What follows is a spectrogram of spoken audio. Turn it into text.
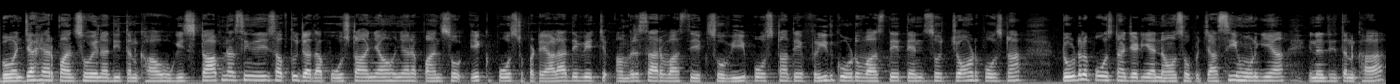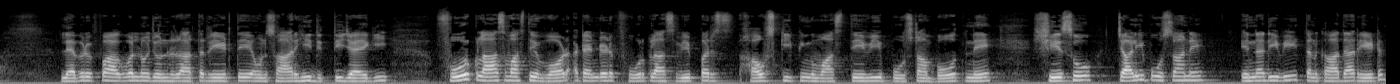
52500 ਇਹਨਾਂ ਦੀ ਤਨਖਾਹ ਹੋਗੀ ਸਟਾਫ ਨਰਸਿੰਗ ਦੀ ਸਭ ਤੋਂ ਜ਼ਿਆਦਾ ਪੋਸਟਾਂ ਆਈਆਂ ਹੋਈਆਂ ਨੇ। 501 ਪੋਸਟ ਪਟਿਆਲਾ ਦੇ ਵਿੱਚ, ਅੰਮ੍ਰਿਤਸਰ ਵਾਸਤੇ 120 ਪੋਸਟਾਂ ਤੇ ਫਰੀਦਕੋਟ ਵਾਸਤੇ 364 ਪੋਸਟਾਂ। ਟੋਟਲ ਪੋਸਟਾਂ ਜਿਹੜੀਆਂ 985 ਹੋਣਗੀਆਂ। ਇਹਨਾਂ ਦੀ ਤਨਖਾਹ ਲੈਬਰ ਵਿਭਾਗ ਵੱਲੋਂ ਜੋ ਨਿਰਧਾਰਤ ਰੇਟ ਦੇ ਅਨੁਸਾਰ ਹੀ ਦਿੱਤੀ ਜਾਏਗੀ। 4 ਕਲਾਸ ਵਾਸਤੇ ਵਾਰਡ ਅਟੈਂਡੈਂਟ 4 ਕਲਾਸ ਵੇਪਰ ਹਾਊਸਕੀਪਿੰਗ ਵਾਸਤੇ ਵੀ ਪੋਸਟਾਂ ਬਹੁਤ ਨੇ। 640 ਪੋਸਟਾਂ ਨੇ। ਇਹਨਾਂ ਦੀ ਵੀ ਤਨਖਾਹ ਦਾ ਰੇਟ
